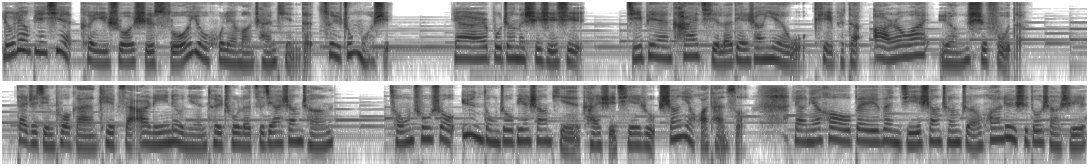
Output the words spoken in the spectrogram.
流量变现可以说是所有互联网产品的最终模式。然而不争的事实是。即便开启了电商业务，Keep 的 ROI 仍是负的。带着紧迫感，Keep 在2016年推出了自家商城，从出售运动周边商品开始切入商业化探索。两年后被问及商城转化率是多少时，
